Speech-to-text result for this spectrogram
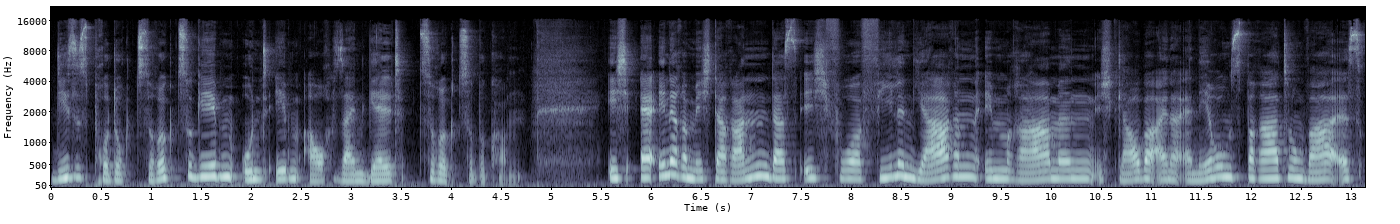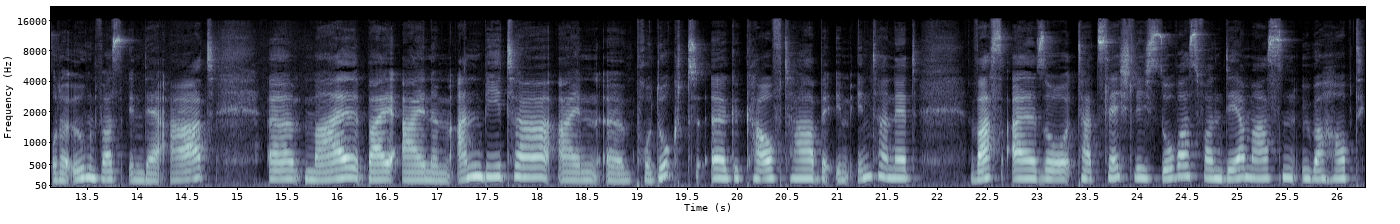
dieses Produkt zurückzugeben und eben auch sein Geld zurückzubekommen. Ich erinnere mich daran, dass ich vor vielen Jahren im Rahmen, ich glaube, einer Ernährungsberatung war es oder irgendwas in der Art, äh, mal bei einem Anbieter ein äh, Produkt äh, gekauft habe im Internet, was also tatsächlich sowas von dermaßen überhaupt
